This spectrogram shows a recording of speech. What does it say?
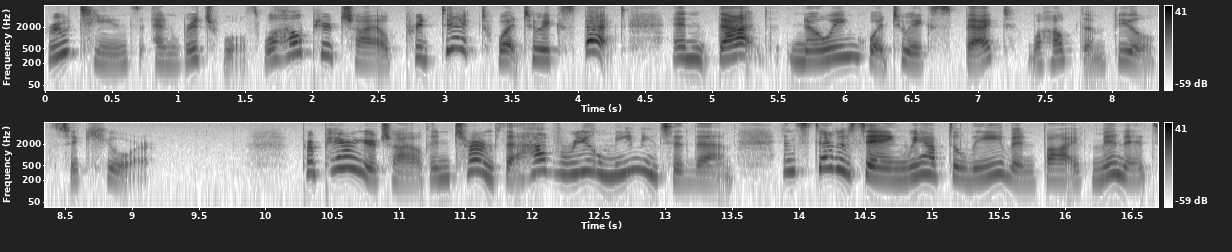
Routines and rituals will help your child predict what to expect, and that knowing what to expect will help them feel secure. Prepare your child in terms that have real meaning to them. Instead of saying, we have to leave in five minutes,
